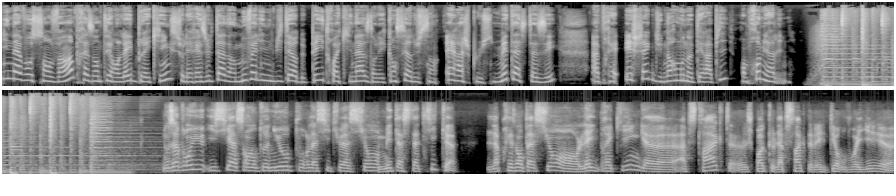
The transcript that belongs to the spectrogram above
INAVO 120 présentée en late breaking sur les résultats d'un nouvel inhibiteur de PI3 kinase dans les cancers du sein RH+ métastasé après échec d'une hormonothérapie en première ligne. Nous avons eu ici à San Antonio pour la situation métastatique la présentation en late breaking euh, abstract. Euh, je crois que l'abstract avait été envoyé euh,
